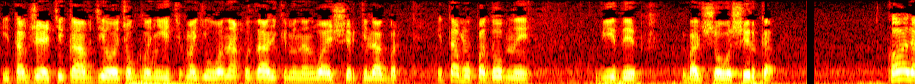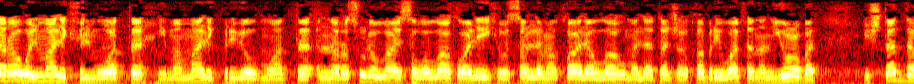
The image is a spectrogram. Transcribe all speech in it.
и также атикав делать около них этих могил. Ванаху залика минанвай ширки лякбар и тому подобные виды большого ширка. Каля Рауаль Малик фильм Муатта, имам Малик привел Муатта, анна Расул Аллах саллаллаху алейхи вассаляма каля Аллаху маля таджал кабри ватанан юрбат, иштадда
